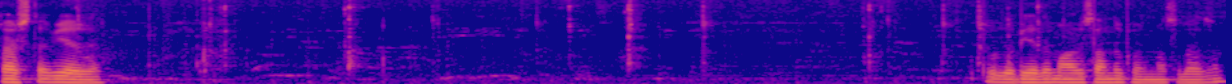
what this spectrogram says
Karşıda bir yerde. Burada bir yerde mavi sandık olması lazım.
